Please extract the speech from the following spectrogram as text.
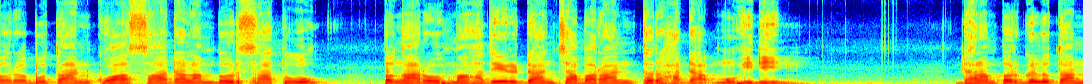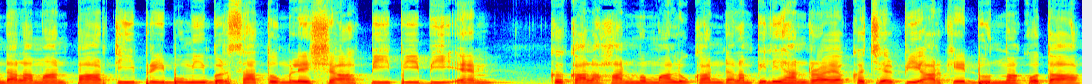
Perebutan kuasa dalam bersatu, pengaruh Mahathir dan cabaran terhadap Muhyiddin. Dalam pergelutan dalaman Parti Pribumi Bersatu Malaysia PPBM, kekalahan memalukan dalam pilihan raya kecil PRK Dun Makota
